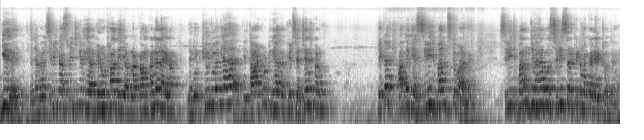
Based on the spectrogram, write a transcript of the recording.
गिर गई। तो जब एमसीबी का स्विच गिर गया, फिर उठा दीजिए, अपना काम करने लगेगा। लेकिन फ्यूज में क्या है कि तार टूट गया तो फिर से चेंज करो। ठीक है? अब देखिए सीरीज़ बल्ब के बारे में। सीरीज़ बल्ब जो है, वो सीरीज़ सर्किट में कनेक्ट होते हैं।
